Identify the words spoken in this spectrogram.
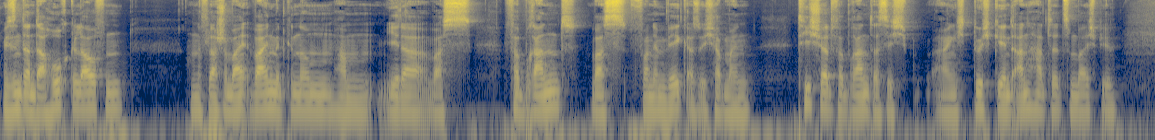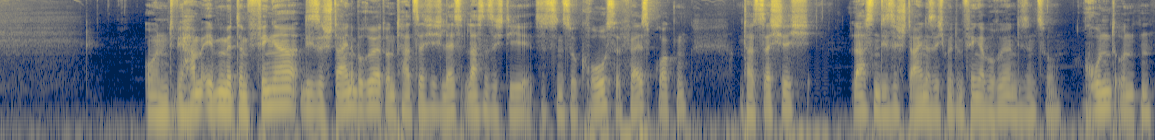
wir sind dann da hochgelaufen, haben eine Flasche Wein mitgenommen, haben jeder was verbrannt, was von dem Weg, also ich habe mein T-Shirt verbrannt, das ich eigentlich durchgehend anhatte zum Beispiel. Und wir haben eben mit dem Finger diese Steine berührt und tatsächlich lassen sich die, das sind so große Felsbrocken, und tatsächlich lassen diese Steine sich mit dem Finger berühren, die sind so rund unten.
